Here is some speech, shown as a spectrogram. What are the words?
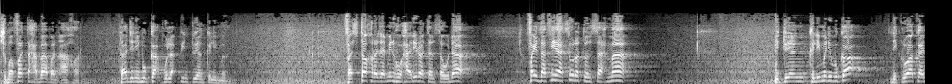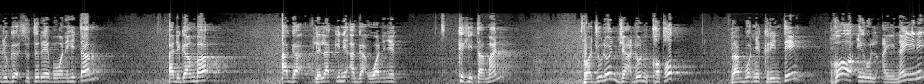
Suma fatah baban akhar. Raja ni buka pula pintu yang kelima. Fastakhraja minhu hariratan sauda. Faidha fiha suratun sahma. Pintu yang kelima dibuka Dikeluarkan juga sutera berwarna hitam. Ada gambar Agak lelaki ni agak warnanya Kehitaman. Rajulun ja'dun qatat Rambutnya kerinting Ghairul ainaini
